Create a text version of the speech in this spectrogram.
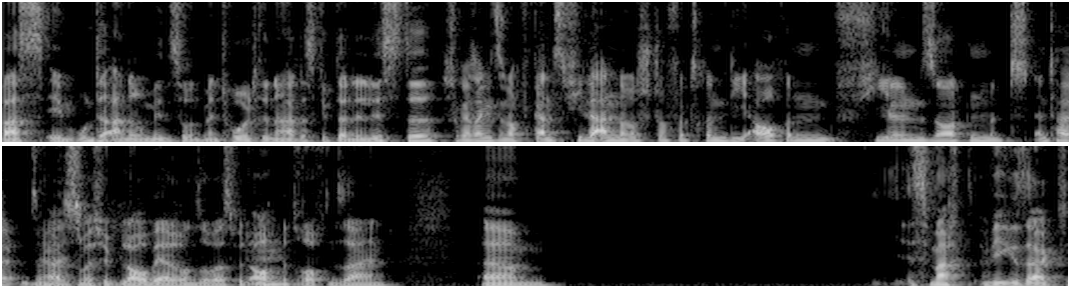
was eben unter anderem Minze und Menthol drin hat. Es gibt da eine Liste. Ich würde sogar sagen, es sind noch ganz viele andere Stoffe drin, die auch in vielen Sorten mit enthalten sind. Ja, zum Beispiel Blaubeere und sowas wird mhm. auch betroffen sein. Ähm, es macht, wie gesagt,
